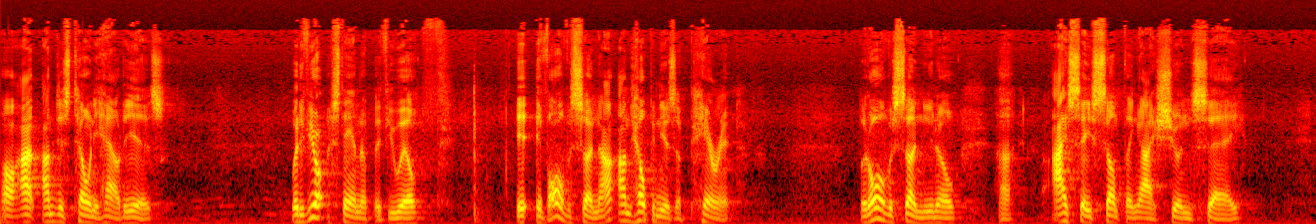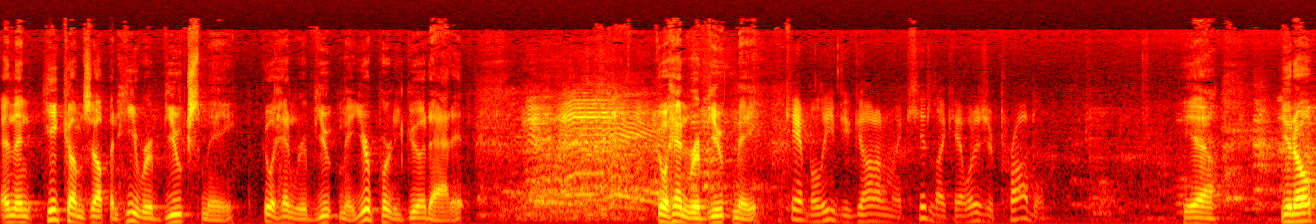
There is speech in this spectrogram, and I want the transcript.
Oh, I, I'm just telling you how it is. But if you're, stand up if you will, if all of a sudden, I'm helping you as a parent, but all of a sudden, you know, uh, I say something I shouldn't say, and then he comes up and he rebukes me. Go ahead and rebuke me. You're pretty good at it. Go ahead and rebuke me I can't believe you got on my kid like that. What is your problem? Yeah, you know,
